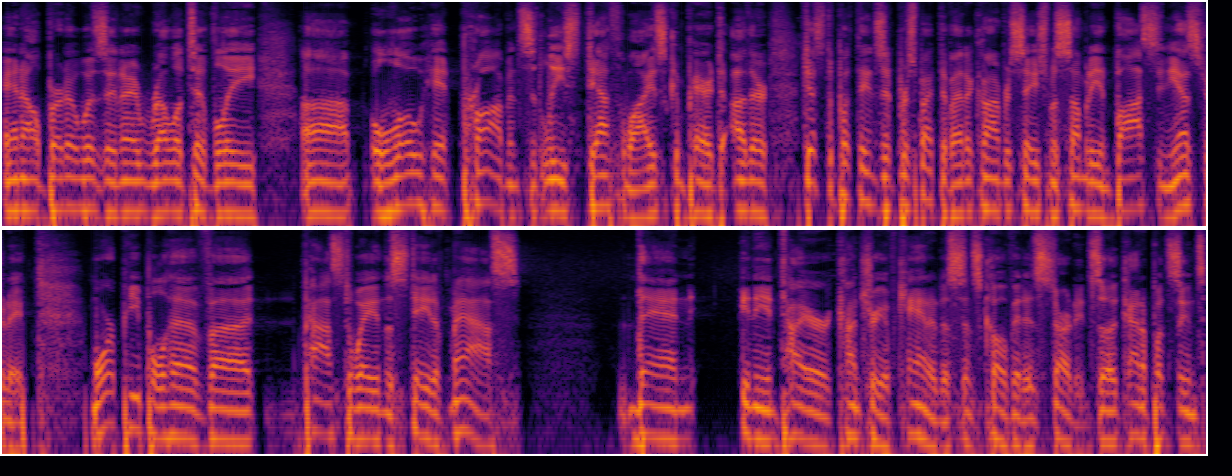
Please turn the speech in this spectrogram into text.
and Alberta was in a relatively uh, low-hit province, at least death-wise, compared to other. Just to put things in perspective, I had a conversation with somebody in Boston yesterday. More people have uh, passed away in the state of Mass than in the entire country of Canada since COVID has started. So it kind of puts things,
